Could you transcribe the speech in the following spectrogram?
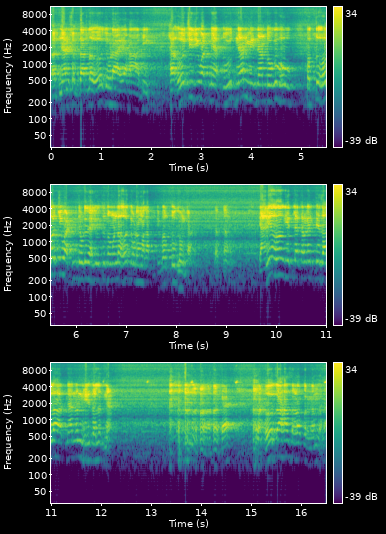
अज्ञान शब्दातला अ जेवढा आहे हा अधिक. ह्या अ ची जी वाटणी आहे तू ज्ञान मी ज्ञान दोघं भाऊ. फक्त अ ची वाटणी तेवढी झाली होती तो म्हणलं अ तेवढं मला बरं तू घेऊन टाक. त्याने अ घेतल्या कारणाने ते झालं अज्ञान आणि हे झालं ज्ञान. काय? अचा हा सगळा परिणाम झाला.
